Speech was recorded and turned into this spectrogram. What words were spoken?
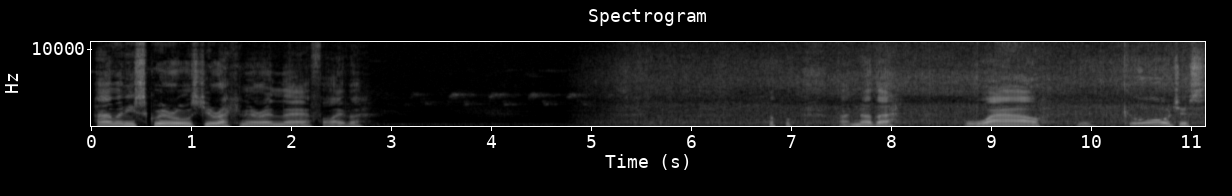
How many squirrels do you reckon are in there, Fiver? Another, wow, gorgeous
